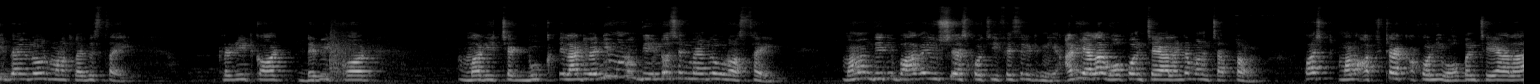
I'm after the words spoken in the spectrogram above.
ఈ బ్యాంక్లో మనకు లభిస్తాయి. క్రెడిట్ కార్డ్ డెబిట్ కార్డ్ మరియు చెక్ బుక్ ఇలాంటివన్నీ మనం ది ఇండోసెంట్ బ్యాంక్లో కూడా వస్తాయి. మనం దీన్ని బాగా యూజ్ చేసుకోవచ్చు ఈ ఫెసిలిటీని అది ఎలా ఓపెన్ చేయాలంటే మనం చెప్తాం. ఫస్ట్ మనం అబ్స్ట్రాక్ అకౌంట్ని ఓపెన్ చేయాలా?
